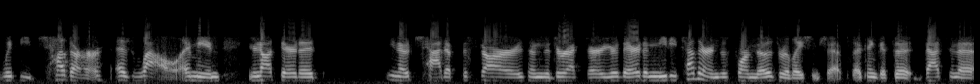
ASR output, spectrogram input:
with each other as well. I mean, you're not there to you know chat up the stars and the director. You're there to meet each other and just form those relationships. I think it's a that's an, a,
